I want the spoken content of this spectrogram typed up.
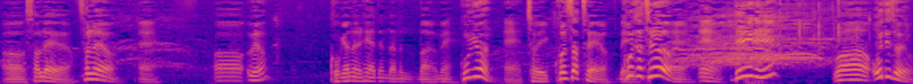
어, 설레요. 설레요. 예. 어, 왜요? 공연을 해야 된다는 마음에, 공연! 예, 저희 콘서트예요. 네. 콘서트! 예. 네. 내일이? 와, 어디서요?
